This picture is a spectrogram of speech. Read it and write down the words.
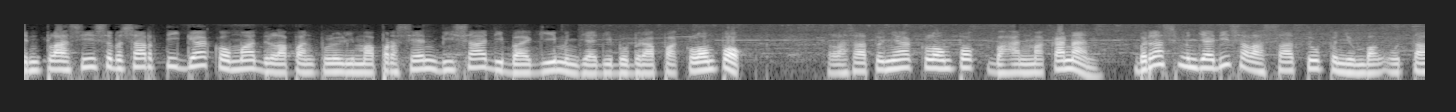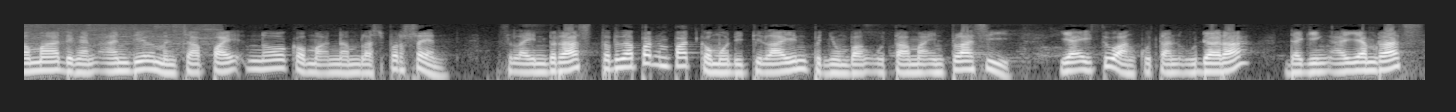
inflasi sebesar 3,85 persen bisa dibagi menjadi beberapa kelompok. Salah satunya kelompok bahan makanan. Beras menjadi salah satu penyumbang utama dengan andil mencapai 0,16 persen. Selain beras, terdapat empat komoditi lain penyumbang utama inflasi, yaitu angkutan udara, daging ayam ras,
